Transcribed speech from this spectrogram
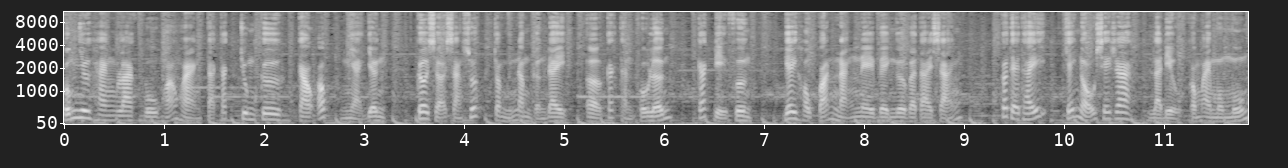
cũng như hàng loạt vụ hỏa hoạn tại các chung cư, cao ốc, nhà dân, cơ sở sản xuất trong những năm gần đây ở các thành phố lớn, các địa phương, gây hậu quả nặng nề về người và tài sản. Có thể thấy, cháy nổ xảy ra là điều không ai mong muốn.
